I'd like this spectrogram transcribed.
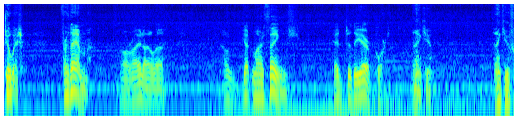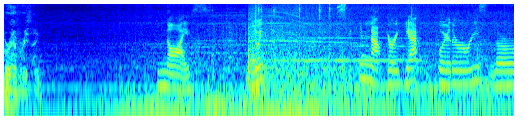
do it. For them. All right, I'll, uh... I'll get my things. Head to the airport. Thank you. Thank you for everything. Nice. Yoink. Sticking out your gap for the Rizzler.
